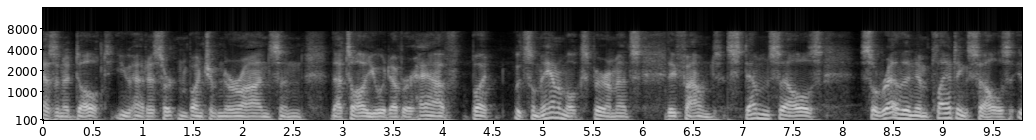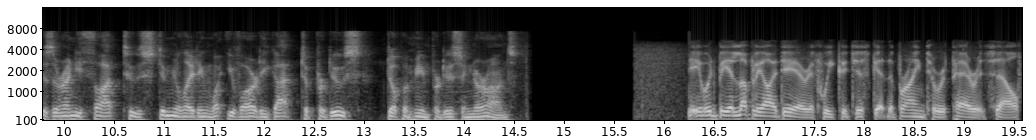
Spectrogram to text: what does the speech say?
as an adult, you had a certain bunch of neurons and that's all you would ever have. But with some animal experiments, they found stem cells. So rather than implanting cells, is there any thought to stimulating what you've already got to produce dopamine producing neurons? It would be a lovely idea if we could just get the brain to repair itself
